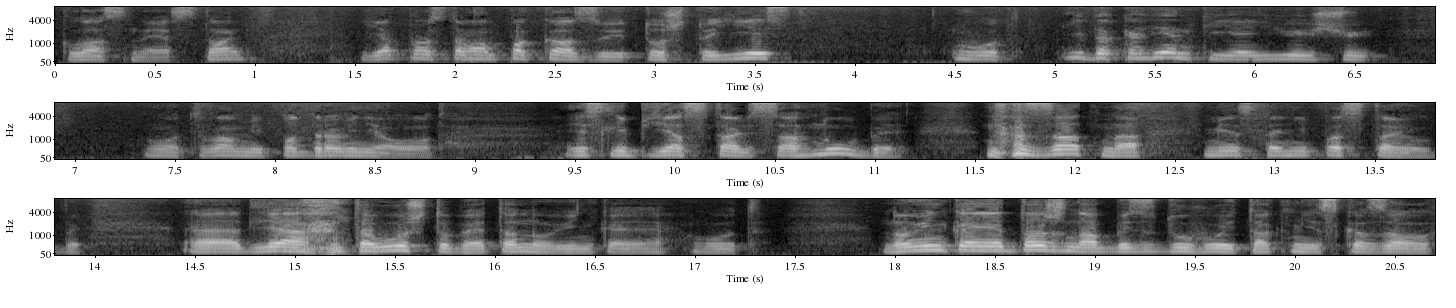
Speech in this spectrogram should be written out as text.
классная сталь. Я просто вам показываю то, что есть. Вот. И до коленки я ее еще вот вам и подровнял. Вот. Если б я сталь согнул бы, назад на место не поставил бы. Э, для того, чтобы это новенькая. Вот. Новенькая должна быть с дугой, так мне сказал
